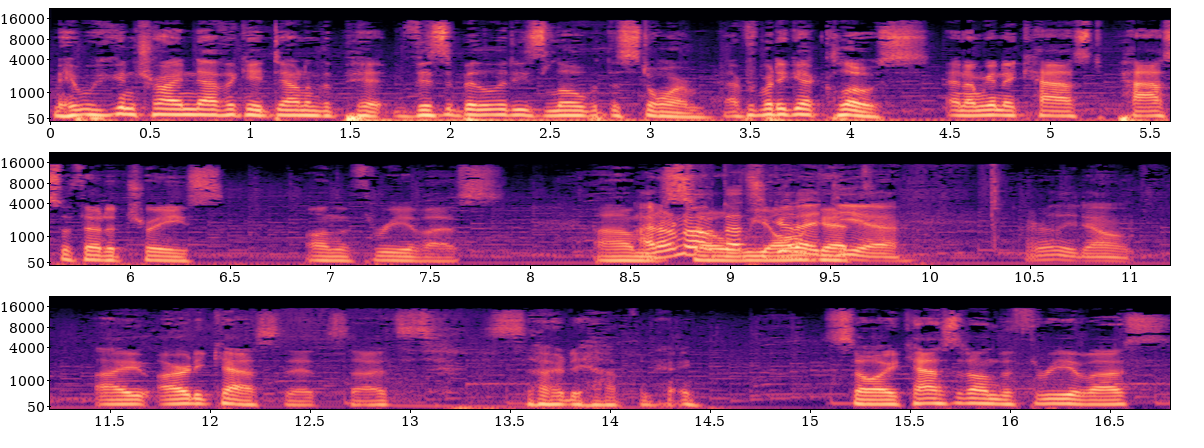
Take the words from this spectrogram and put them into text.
Maybe we can try and navigate down in the pit. Visibility's low with the storm. Everybody get close. And I'm going to cast Pass Without a Trace on the three of us. Um, I don't know so if that's we a good get- idea. I really don't. I already cast it, so it's, it's already happening. So I cast it on the three of us,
